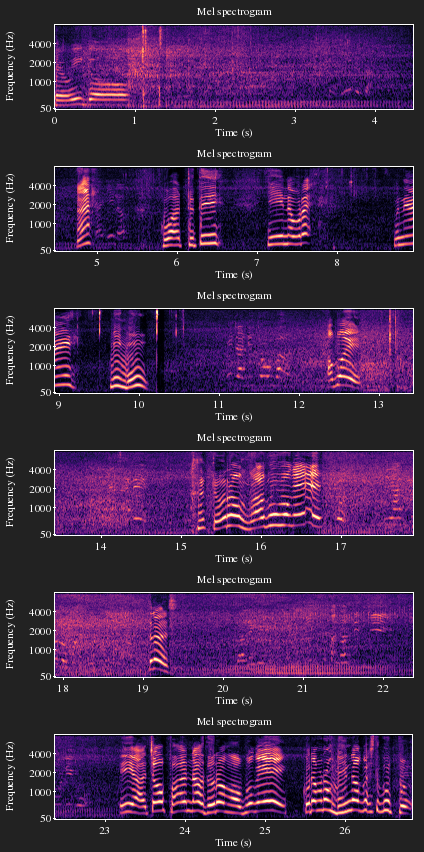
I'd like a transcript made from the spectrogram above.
Here we go. Hah? Waduh ti, nginep rek. Menai minggu. Apa eh? Dorong, aku mau ke. Terus? Iya, coba aku dorong apa ke? Kurang rong dino wis tuku bok.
